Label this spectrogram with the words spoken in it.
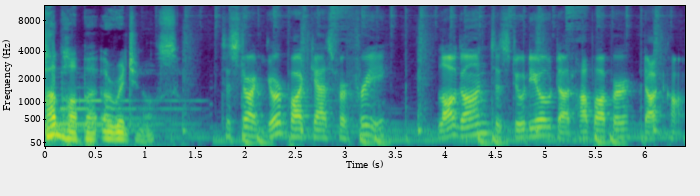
Hubhopper Originals. To start your podcast for free, log on to studio.hubhopper.com.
